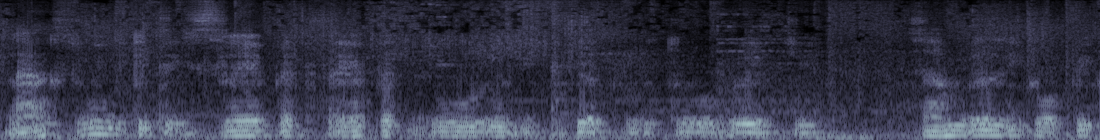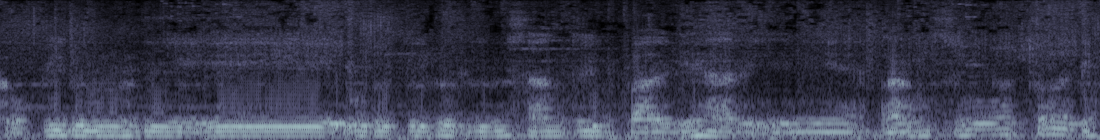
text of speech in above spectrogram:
Langsung kita selepet-selepet dulu di 30 turbo ya sambil di kopi-kopi dulu di udut-udut dulu santuy pagi hari ini. Ya langsung nyocol aja.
